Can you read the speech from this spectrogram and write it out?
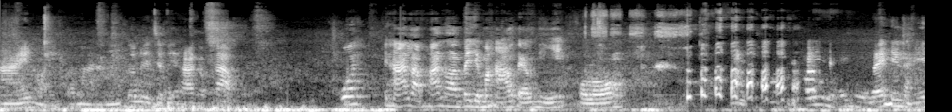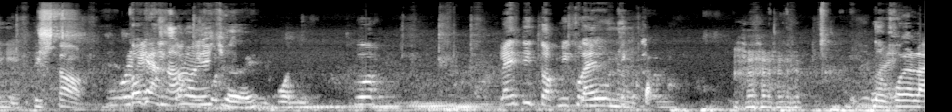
หายหน่อยประมาณนี้ ก็เลยจะไปหากับข้าวโอ๊ยไปหาหลับหานอนไปอย่ามาหาแถวนี้ขอร้องไว้ที่ไหนหนูไว้ที่ไหนนี่ติ๊กตอกก็แค่หาเราเฉยคนกลัวไลฟ์ติ๊กตอกมีคนไลฟ์ดูหนึ่ง TikTok คนหนึ่งคนอะไร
